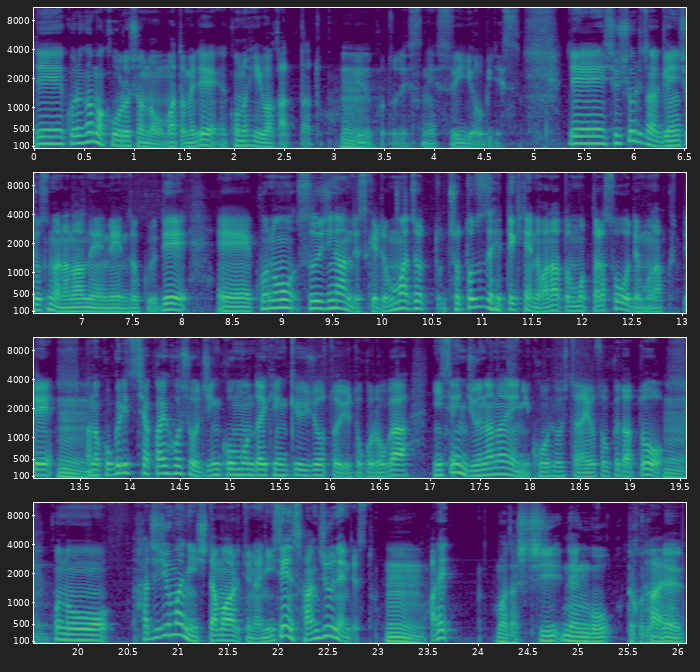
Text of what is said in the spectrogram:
で、これがまあ厚労省のまとめで、この日分かったということですね、水曜日です。で、出生率が減少するのは7年連続で、えーこの数字なんですけれども、まあ、ちょっとちょっとずつ減ってきてるのかなと思ったらそうでもなくて、うん。あの国立社会保障人口問題研究所というところが、2017年に公表した予測だと、うん。この80万人下回るというのは2030年ですと。うん。あれ？まだ7年後ってことだね、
